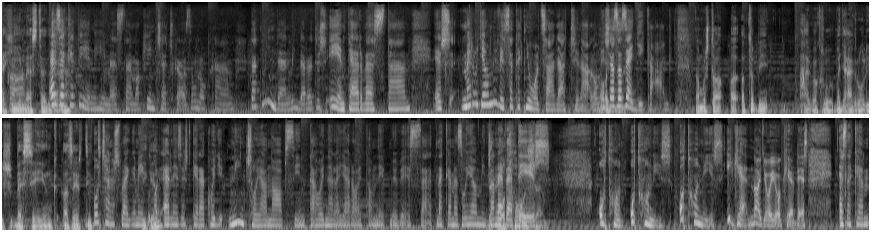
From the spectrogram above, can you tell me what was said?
azt te hímezted? Ezeket én hímeztem, a kincsecske az unokám, tehát minden, minden és én terveztem, és, mert ugye a művészetek nyolc ágát csinálom, és Hogyne. ez az egyik ág. Na most a, a, a többi ágakról, vagy ágról is beszéljünk. Azért itt... Bocsánat meg, még Igen? elnézést kérek, hogy nincs olyan nap szinte, hogy ne legyen rajtam népművészet. Nekem ez olyan, mint De a nevetés. otthon sem? Otthon, otthon is, otthon is. Igen, nagyon jó kérdés. Ez nekem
